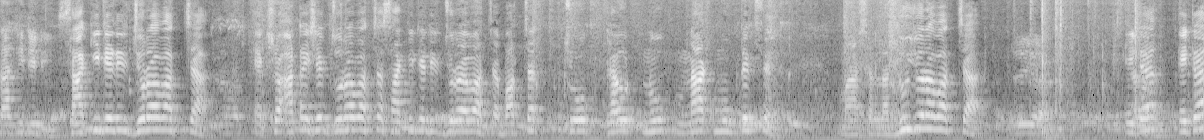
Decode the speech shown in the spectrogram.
সাকি ডিডি সাকি টেডির জোড়া বাচ্চা একশো আঠাইশের জোড়া বাচ্চা সাকি টেডির জোড়া বাচ্চা। বাচ্চার চোখ ঠাউট নুক নাক মুখ দেখছেন? মাশাল্লাহ দুই জোড়া বাচ্চা। এটা এটা?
